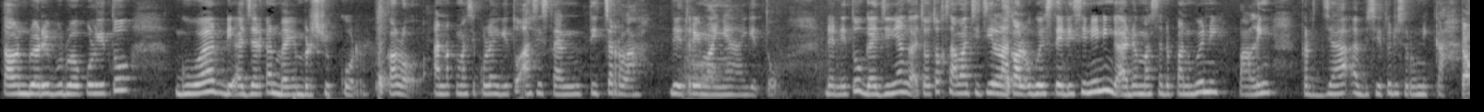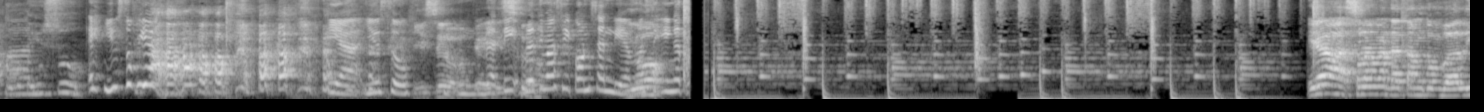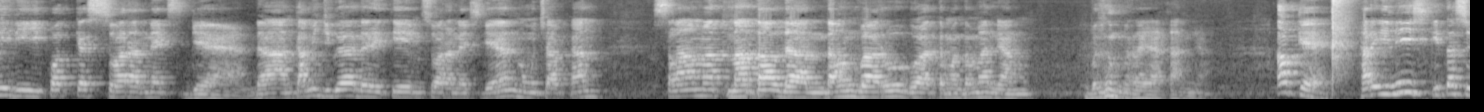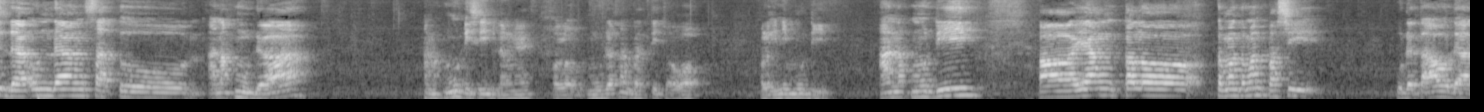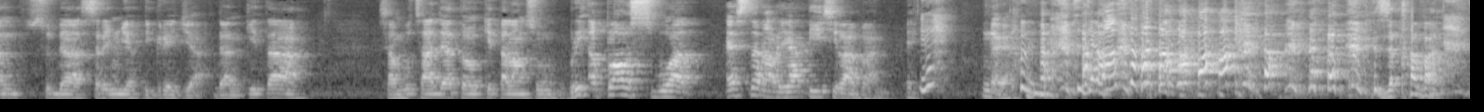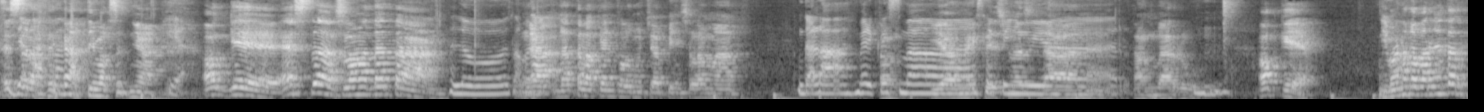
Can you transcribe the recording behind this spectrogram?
tahun 2020 itu gue diajarkan banyak bersyukur kalau anak masih kuliah gitu asisten teacher lah diterimanya gitu. Dan itu gajinya nggak cocok sama cicilan. Kalau gue stay di sini nih nggak ada masa depan gue nih. Paling kerja abis itu disuruh nikah. Aku lupa Yusuf. eh Yusuf ya? Iya Yusuf. Yusuf, oke, berarti Yusuf. berarti masih konsen dia Yo. masih inget Ya, selamat datang kembali di podcast Suara Next Gen. Dan kami juga dari tim Suara Next Gen mengucapkan selamat Natal dan Tahun Baru buat teman-teman yang belum merayakannya. Oke, hari ini kita sudah undang satu anak muda. Anak mudi sih bilangnya. Kalau muda kan berarti cowok. Kalau ini mudi. Anak mudi eh, yang kalau teman-teman pasti udah tahu dan sudah sering lihat di gereja dan kita sambut saja atau kita langsung beri aplaus buat Esther Aryati Silaban. Eh, enggak ya? sejak kapan Sejak kapan? Esther? Aryati maksudnya. Iya. Oke, Esther, selamat datang. halo selamat Nggak, nggak telat kan kalau ngucapin selamat enggak lah Merry Christmas Iya, Merry Happy Christmas New dan Year Hmm. tahun baru. Oke. Gimana kabarnya, Ter?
